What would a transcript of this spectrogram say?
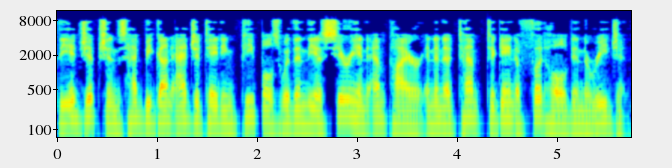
The Egyptians had begun agitating peoples within the Assyrian Empire in an attempt to gain a foothold in the region.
